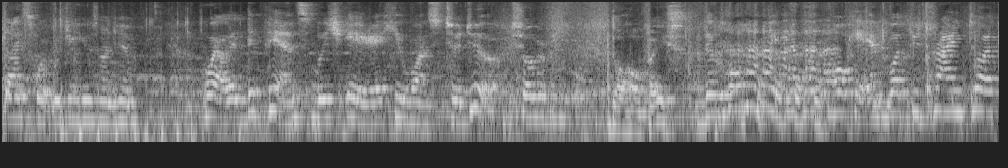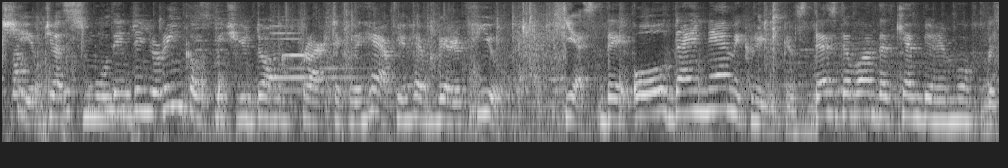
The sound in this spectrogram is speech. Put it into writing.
Dysport would you use on him? Well, it depends which area he wants to do. Shoulder. The whole face. The whole thing. Okay, and what you're trying to achieve, just smoothing the wrinkles, which you don't practically have. You have very few. Yes, the all dynamic wrinkles. That's the one that can be removed with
